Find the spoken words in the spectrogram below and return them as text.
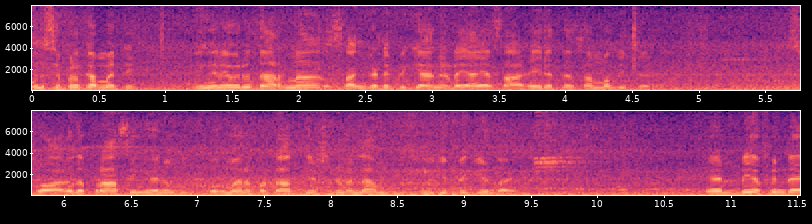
മുനിസിപ്പൽ കമ്മിറ്റി ഇങ്ങനെ ഒരു ധർണ സംഘടിപ്പിക്കാനിടയായ സാഹചര്യത്തെ സംബന്ധിച്ച് സ്വാഗത പ്രാസംഗികനും ബഹുമാനപ്പെട്ട അധ്യക്ഷനുമെല്ലാം സൂചിപ്പിക്കുകയുണ്ടായി. എൽ ഡി എഫിന്റെ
